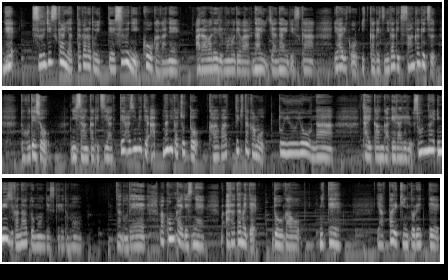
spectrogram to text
ね数日間やったからといってすぐに効果がね現れるものではないじゃないですか。やはりこう1ヶ月2ヶ月3ヶ月どうでしょう。23ヶ月やって初めてあ何かちょっと変わってきたかもというような体感が得られるそんなイメージかなと思うんですけれども。なので、まあ、今回ですね改めて動画を見てやっぱり筋トレって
